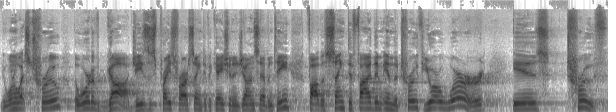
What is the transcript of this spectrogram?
You want to know what's true? The Word of God. Jesus prays for our sanctification in John 17. Father, sanctify them in the truth. Your Word is truth.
